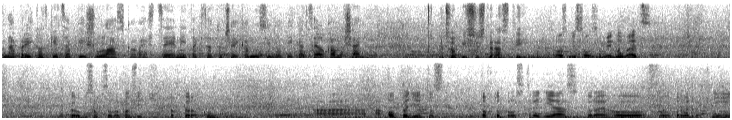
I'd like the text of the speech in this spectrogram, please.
Napríklad, keď sa píšu láskové scény, tak sa to človeka musí dotýkať celkom všade. A čo píšeš teraz ty? Rozpísal som jednu vec, ktorú by som chcel dokončiť tohto roku. A, a opäť je to z tohto prostredia, z ktorého sú aj prvé dve knihy.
